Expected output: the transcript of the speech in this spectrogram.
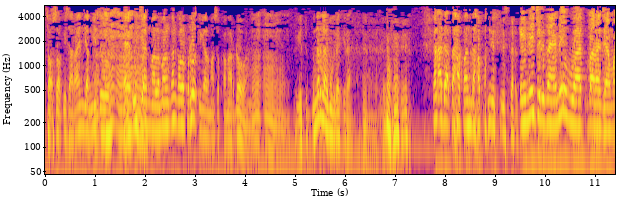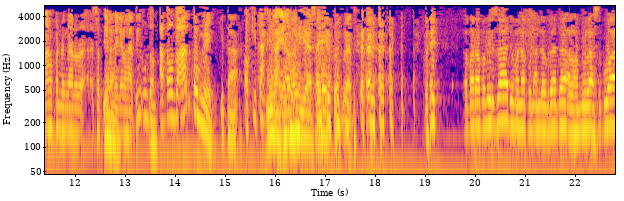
sok-sok pisah ranjang gitu. Mm-mm. Eh hujan malam-malam kan kalau perlu tinggal masuk kamar doang. Mm-mm. Begitu. Bener nggak Bu kira-kira? kan ada tahapan-tahapannya Ustaz. Ini cerita ini buat para jamaah pendengar setia Iya. penyelah hati untuk Hmm. atau untuk antum nih. Kita Oh kita kita Iya. ya. Oh iya saya ikut berarti. Baik, para pemirsa di mana pun anda berada, alhamdulillah sebuah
